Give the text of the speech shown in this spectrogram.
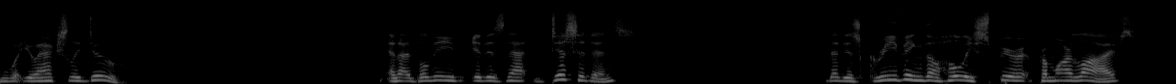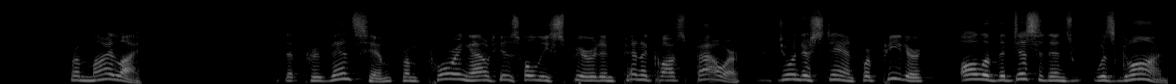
and what you actually do? And I believe it is that dissidence that is grieving the Holy Spirit from our lives, from my life, that prevents him from pouring out his Holy Spirit in Pentecost power. Do you understand? For Peter, all of the dissidence was gone.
